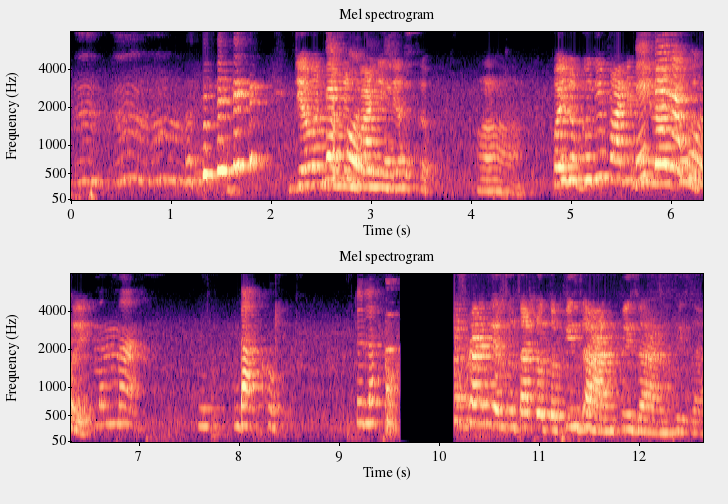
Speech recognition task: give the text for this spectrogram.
जेवण कमी पाणी जास्त. हा. पहिलं कधी पाणी पिलं होतंय? दाखव. तुला फ्रायडेचं चाललं होतं पिझ्झा आण पिझ्झा आण पिझ्झा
